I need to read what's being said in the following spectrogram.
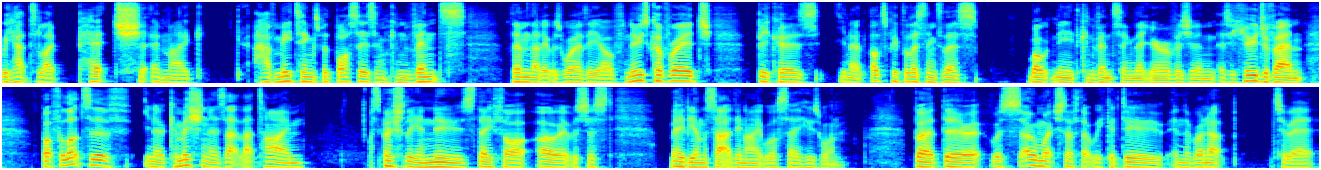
we had to like pitch and like have meetings with bosses and convince them that it was worthy of news coverage, because you know lots of people listening to this won't need convincing that Eurovision is a huge event but for lots of you know commissioners at that time, especially in news, they thought, oh, it was just maybe on the Saturday night we'll say who's won. But there was so much stuff that we could do in the run up to it.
